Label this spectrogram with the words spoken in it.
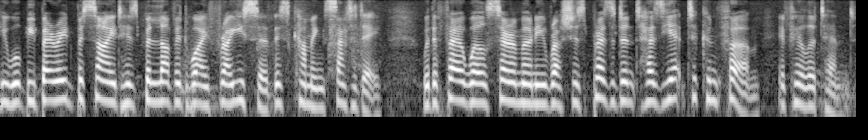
He will be buried beside his beloved wife Raisa this coming Saturday. With a farewell ceremony, Russia's president has yet to confirm if he'll attend.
